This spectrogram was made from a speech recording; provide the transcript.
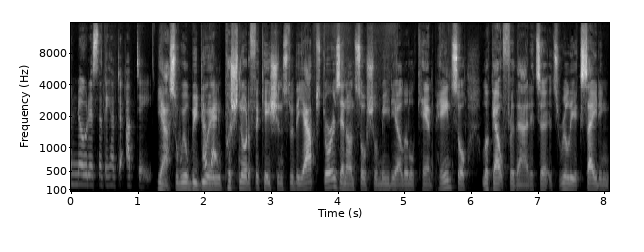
a notice that they have to update Yeah, so we'll be doing push notifications through the app stores and on social media, a little campaign. So look out for that. It's a, it's really exciting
